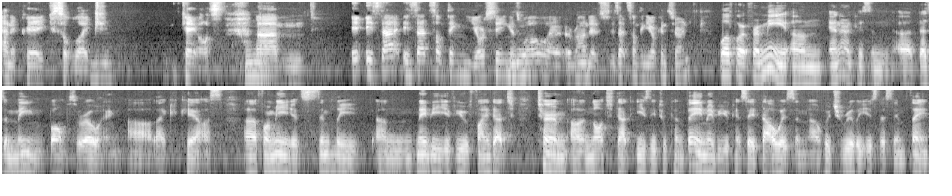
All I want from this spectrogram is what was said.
anarchic sort of like Mhm. chaos. Mhm. Um, is that is that something you're seeing as Mhm. well uh, around? Is is that something you're concerned? Well, for, for me, um, anarchism uh, doesn't mean bomb throwing uh, like chaos. Uh, for me, it's simply um, maybe if you find that term uh, not that easy to convey, maybe you can say Taoism, uh, which really is the same thing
